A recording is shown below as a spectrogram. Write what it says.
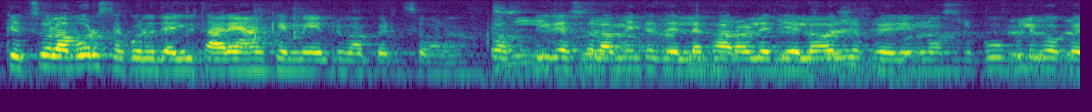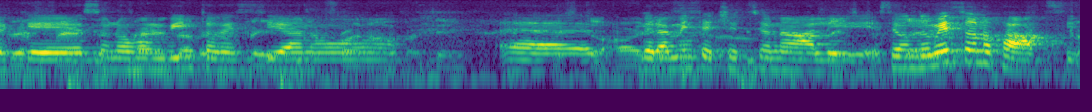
che, il suo lavoro sia quello di aiutare anche me in prima persona. Posso dire solamente delle parole di elogio per il nostro pubblico perché sono convinto che siano eh, veramente eccezionali. Secondo me sono pazzi,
